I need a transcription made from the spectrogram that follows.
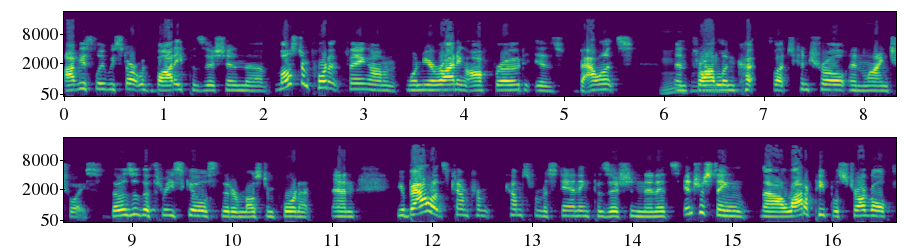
obviously we start with body position. The most important thing on when you're riding off road is balance and Mhm. throttle and cut, clutch control and line choice. Those are the three skills that are most important. And your balance come from comes from a standing position, and it's interesting. Uh, a lot of people struggle.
